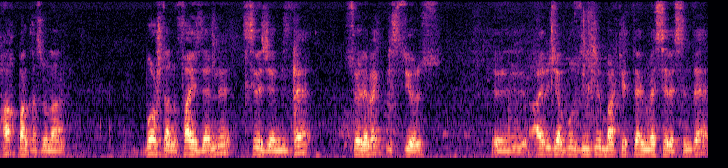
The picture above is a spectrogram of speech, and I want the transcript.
Halk Bankası olan borçlarının faizlerini sileceğimizi de söylemek istiyoruz. E, ayrıca bu zincir marketler meselesinde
